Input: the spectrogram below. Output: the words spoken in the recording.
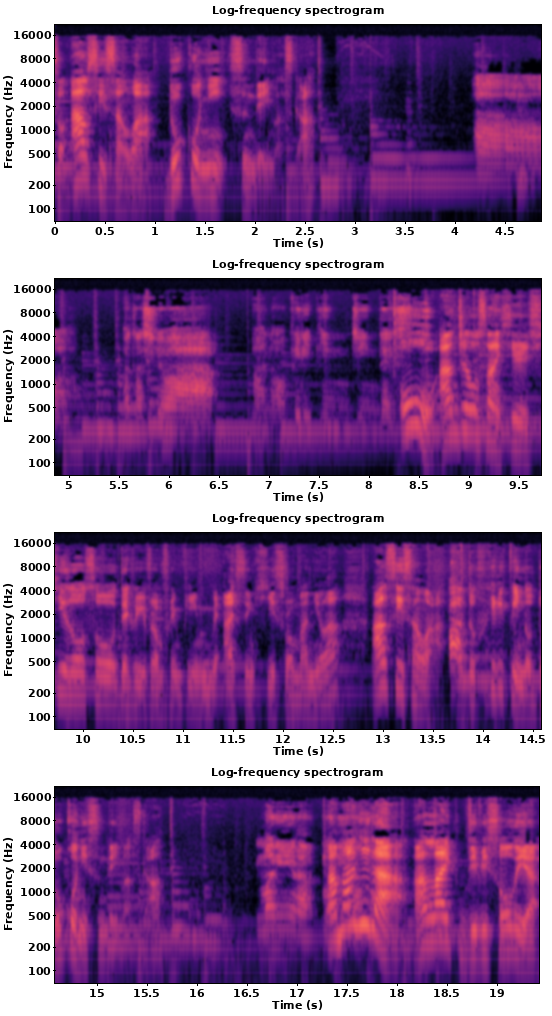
そう、アルシーさんはどこに住んでいますか？あー私はあのフィリピン人です。Oh, Angelo さん here, he's also definitely from Philippines. I think he's from Manila. アルシーさんはああとフィリピンのどこに住んでいますか？マニラ。あ、マニラ !I like Divisoria.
